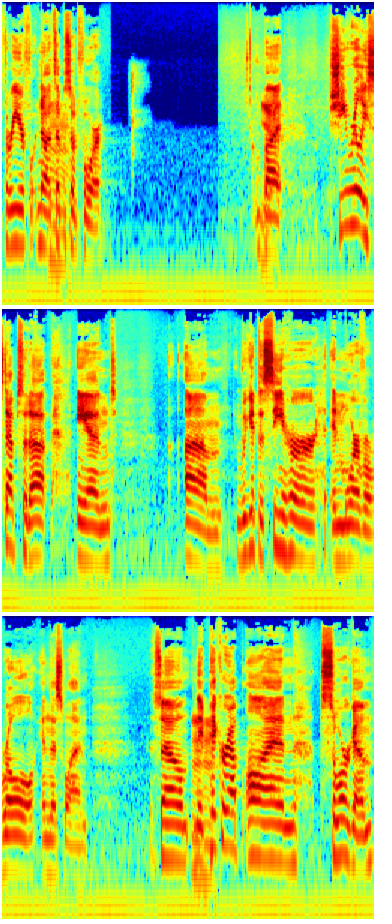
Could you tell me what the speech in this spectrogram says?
three or four? No, it's episode four. But she really steps it up, and um, we get to see her in more of a role in this one. So they pick her up on Sorgan,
